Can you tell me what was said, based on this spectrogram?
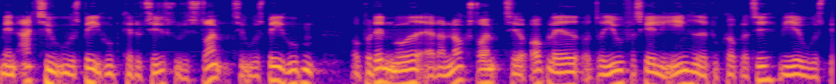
Med en aktiv USB-hub kan du tilslutte strøm til USB-hubben, og på den måde er der nok strøm til at oplade og drive forskellige enheder, du kobler til via USB.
